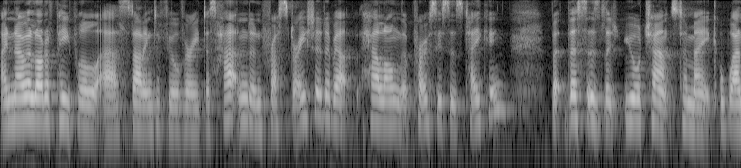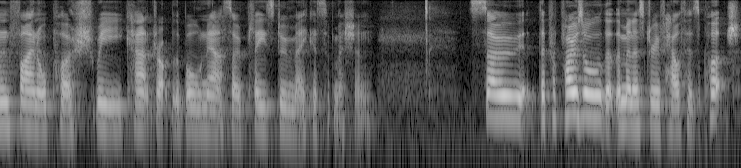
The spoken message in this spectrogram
I know a lot of people are starting to feel very disheartened and frustrated about how long the process is taking, but this is the, your chance to make one final push. We can't drop the ball now, so please do make a submission. So the proposal that the Ministry of Health has put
